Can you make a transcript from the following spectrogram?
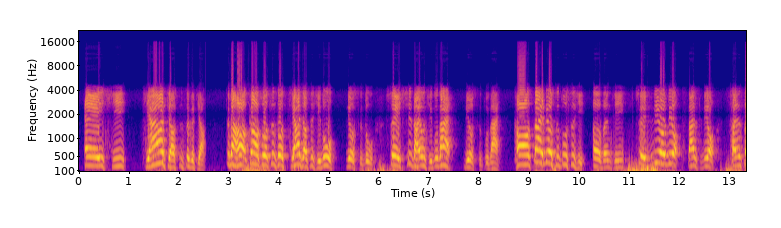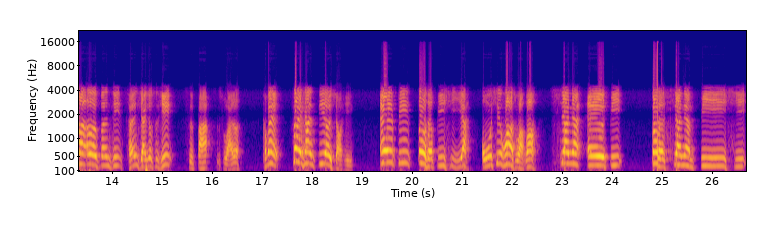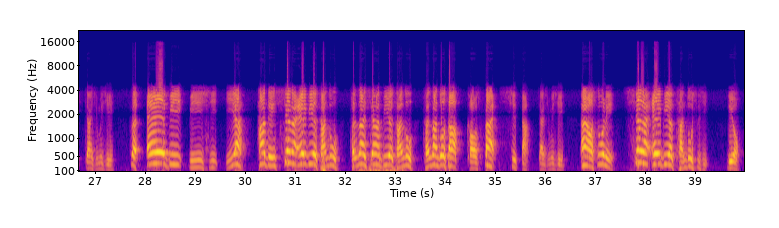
A C 夹角是这个角，对吧？好，告诉我这时候夹角是几度？六十度。所以西塔用几度带？六十度带。cos 六十度是几？二分之一。所以六六三十六乘上二分之一乘起来就是几？是八，是出来了，可不可以？再看第二小题，A B 逗和 B C 一样，我们先画出好不好？向量 A B 逗特向量 B C，这样行不行？这 A B B C 一样，它等于向量 A B 的长度乘上向量 B 的长度乘上多少？cos 西塔，这样行不行？哎，老师问你，向量 A B 的长度是几？六。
